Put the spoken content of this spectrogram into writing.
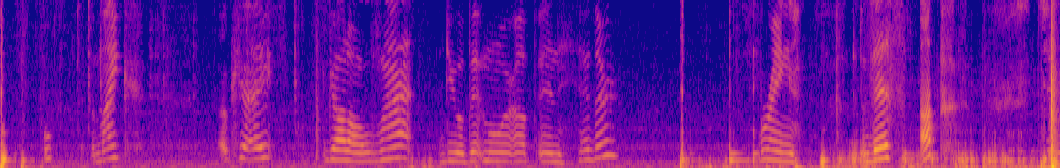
Oop, the mic. Okay. Got all that. Do a bit more up in hither. Bring this up to.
